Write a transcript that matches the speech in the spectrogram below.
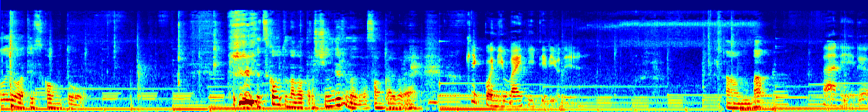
強いわ鉄かぶと鉄かぶとなかったら死んでるのでは3回ぐらい。結構2倍引いてるよね。3番バレル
